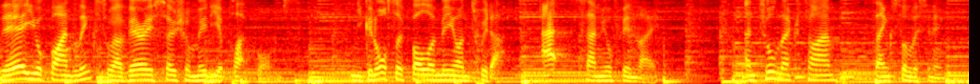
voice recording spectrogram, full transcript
there you'll find links to our various social media platforms. And you can also follow me on Twitter at Samuel Findlay. Until next time, thanks for listening.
